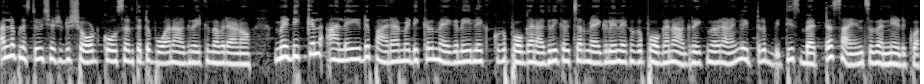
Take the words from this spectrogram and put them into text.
അല്ല പ്ലസ് ടുവിന് ശേഷം ഒരു ഷോർട്ട് കോഴ്സ് എടുത്തിട്ട് പോകാൻ ആഗ്രഹിക്കുന്നവരാണോ? മെഡിക്കൽ അലൈഡ് പാരാമെഡിക്കൽ മേഖലയിലേക്കൊക്കെ പോകാൻ അഗ്രികൾച്ചർ മേഖലയിലേക്കൊക്കെ പോകാൻ ആഗ്രഹിക്കുന്നവരാണെങ്കിൽ it it is better science തന്നെ എടുക്കുക.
